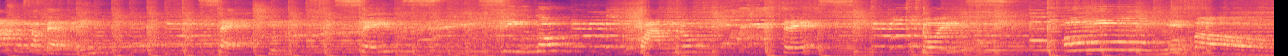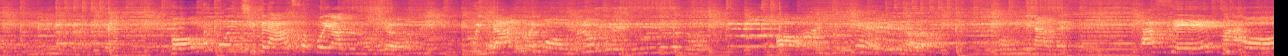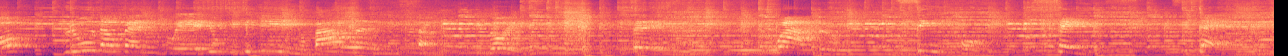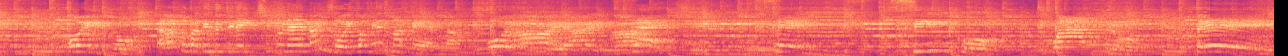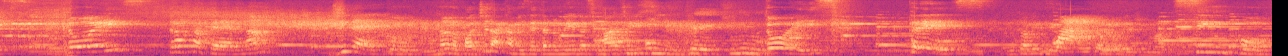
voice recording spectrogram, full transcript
perna. Direto. Não, não pode tirar a camiseta no meio da filmagem. Um, dois, três. Quatro. cinco,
